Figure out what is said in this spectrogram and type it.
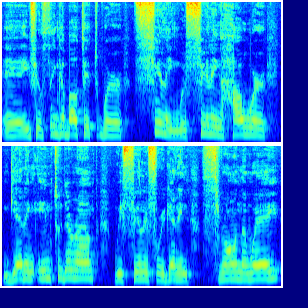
uh, if you think about it, we're feeling. We're feeling how we're getting into the ramp. We feel if we're getting thrown away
